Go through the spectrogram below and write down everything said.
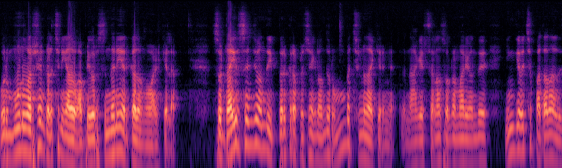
ஒரு மூணு வருஷம் கழிச்சு நீங்கள் அது அப்படி ஒரு சிந்தனையே இருக்காது உங்கள் வாழ்க்கையில். ஸோ தயவு செஞ்சு வந்து இப்போ இருக்கிற பிரச்சனைகளை வந்து ரொம்ப சின்னதாக்கிடுங்க நாகேஷ் எல்லாம் சொல்கிற மாதிரி வந்து இங்கே வச்சு பார்த்தா தான் அது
